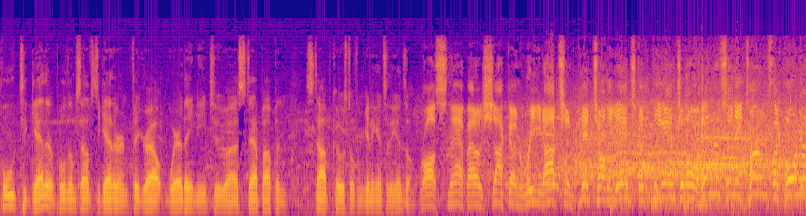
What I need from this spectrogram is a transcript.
pull together, pull themselves together, and figure out where they need to uh, step up and stop Coastal from getting into the end zone. Raw snap out of shotgun, read option, pitch on the edge to D'Angelo Henderson. He turns the corner,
